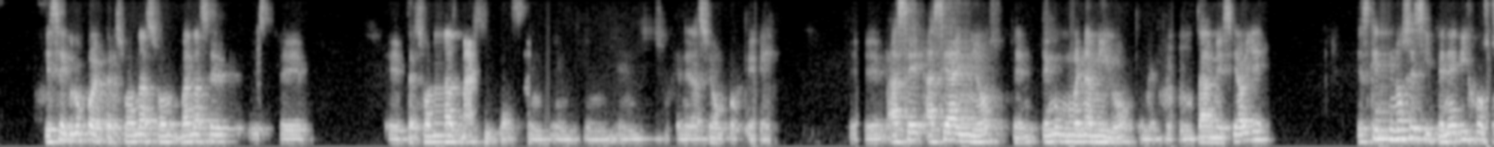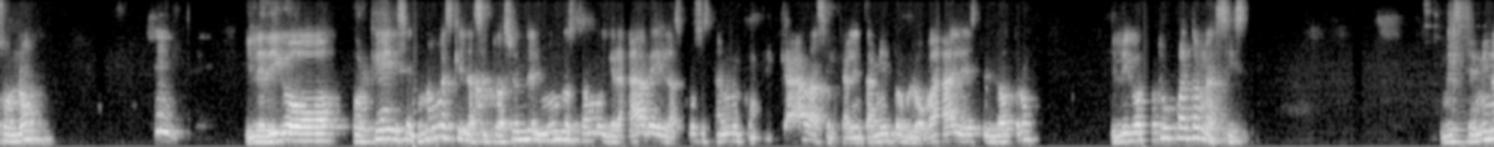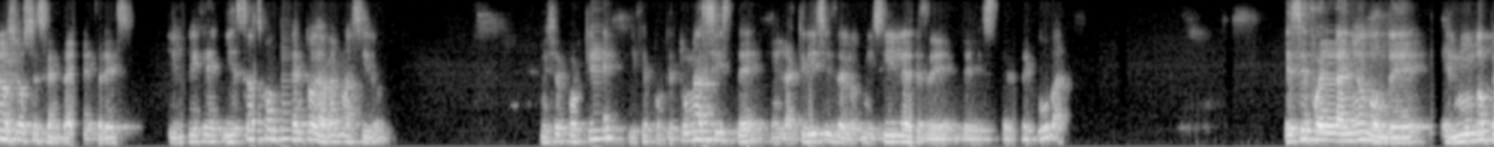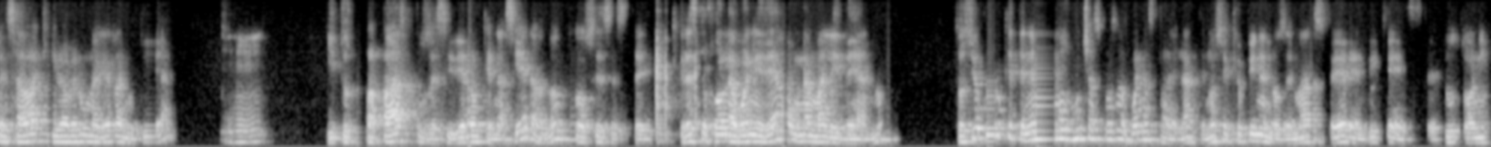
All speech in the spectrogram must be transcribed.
ese grupo de personas son, van a ser este, eh, personas mágicas en, su generación, porque eh, hace, hace años tengo un buen amigo que me preguntaba, me decía, oye, es que no sé si tener hijos o no. Y le digo, ¿por qué? Dice, no, es que la situación del mundo está muy grave, las cosas están muy complicadas, el calentamiento global, esto y lo otro. Y le digo, ¿tú cuándo naciste? Me dice, en 1963. Y le dije, ¿y estás contento de haber nacido? Me dice, ¿por qué? Dije, porque tú naciste en la crisis de los misiles de, de, este, de Cuba. Ese fue el año donde el mundo pensaba que iba a haber una guerra nuclear. Uh -huh. Y tus papás, pues, decidieron que nacieran, ¿no? Entonces, este, ¿crees que fue una buena idea o una mala idea, no? Entonces, yo creo que tenemos muchas cosas buenas para adelante. No sé qué opinen los demás, Fer, Enrique, este, tú, Tony.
